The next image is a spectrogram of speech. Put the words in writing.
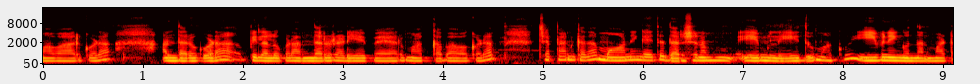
మా వారు కూడా అందరూ కూడా పిల్లలు కూడా అందరూ రెడీ అయిపోయారు మా అక్క బావ కూడా. చెప్పాను కదా మార్నింగ్ అయితే దర్శనం ఏం లేదు మాకు ఈవినింగ్ ఉందన్నమాట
